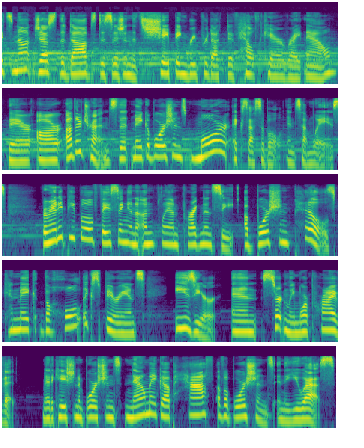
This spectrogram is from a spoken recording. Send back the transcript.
It's not just the Dobbs decision that's shaping reproductive health care right now. There are other trends that make abortions more accessible in some ways. For many people facing an unplanned pregnancy, abortion pills can make the whole experience easier and certainly more private. Medication abortions now make up half of abortions in the U.S.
